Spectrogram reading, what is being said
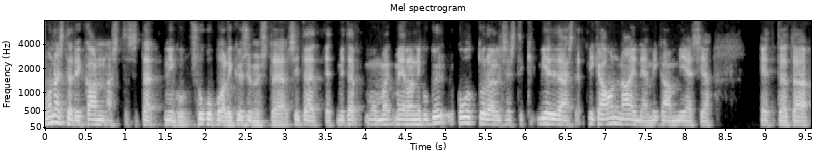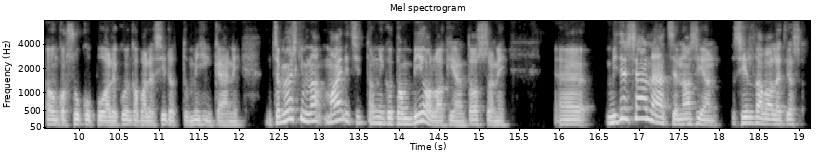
monesta eri kannasta sitä niin kuin sukupuolikysymystä ja sitä, että, että mitä meillä on niin kuin kulttuurillisesti mietitään sitä, mikä on nainen ja mikä on mies ja että, että onko sukupuoli kuinka paljon sidottu mihinkään. Niin, mutta sä myöskin mainitsit tuon niin biologian tuossa, niin Miten sä näet sen asian sillä tavalla, että jos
